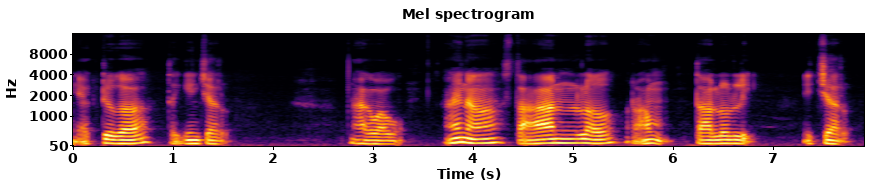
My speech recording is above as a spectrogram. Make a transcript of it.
యాక్టివ్గా తగ్గించారు నాగబాబు. ఆయన స్థానంలో రామ్ తాలూలి ఇచ్చారు.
